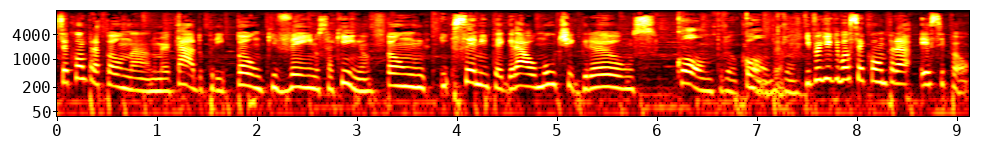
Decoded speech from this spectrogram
Você compra pão na- no mercado, Pri? Pão que vem no saquinho? Pão semi-integral, multigrãos? Compro, Compra. compro. E por que, que você compra esse pão?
